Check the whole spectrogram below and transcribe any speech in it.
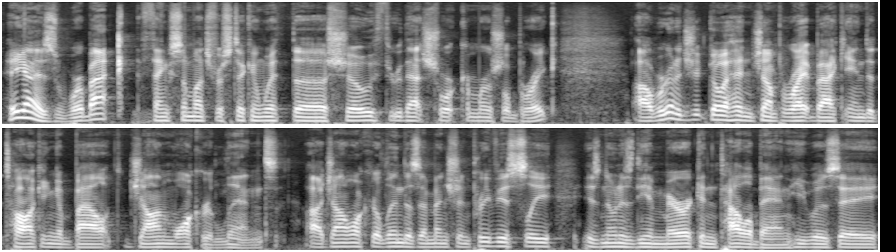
Hey guys, we're back. Thanks so much for sticking with the show through that short commercial break. Uh, we're going to go ahead and jump right back into talking about John Walker Lindh. Uh, John Walker Lindh, as I mentioned previously, is known as the American Taliban. He was a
